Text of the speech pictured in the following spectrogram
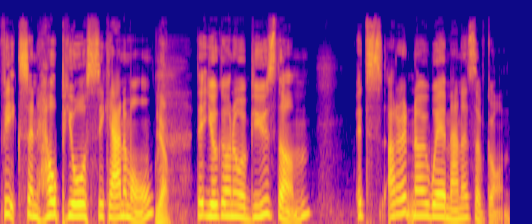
fix and help your sick animal, Yeah. That you're going to abuse them. It's I don't know where manners have gone.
